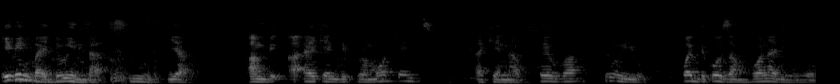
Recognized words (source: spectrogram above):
even by doing that Mm. yeah I'm be, I I can be promoted I can have favor through you. Why? Because I'm honoring you.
